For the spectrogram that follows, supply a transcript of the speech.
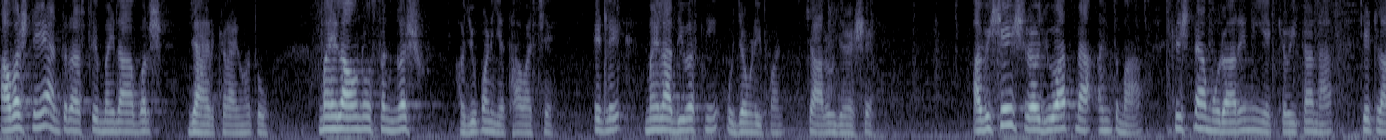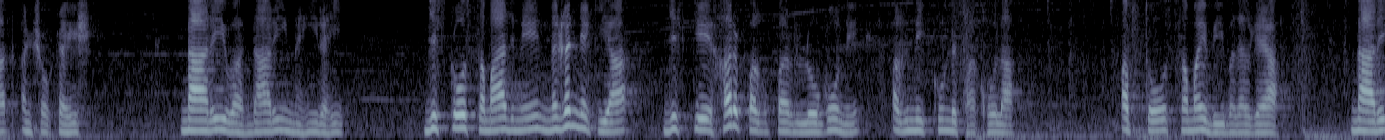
આ વર્ષને આંતરરાષ્ટ્રીય મહિલા વર્ષ જાહેર કરાયું હતું. મહિલાઓનો સંઘર્ષ હજુ પણ યથાવત છે. એટલે મહિલા દિવસની ઉજવણી પણ ચાલુ જ રહેશે. આ વિશેષ રજૂઆતના અંતમાં કૃષ્ણા મુરારીની એક કવિતાના કેટલાક અંશો કહીશ नारी वह नारी नहीं रही जिसको समाज ने नगण्य किया जिसके हर पग पर लोगों ने अग्निकुंड था खोला अब तो समय भी बदल गया नारी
